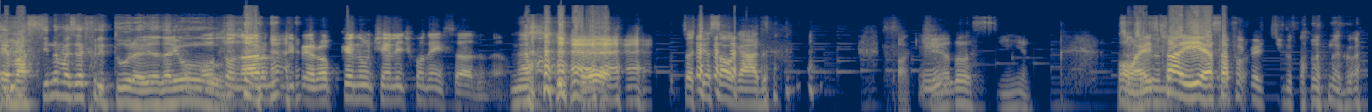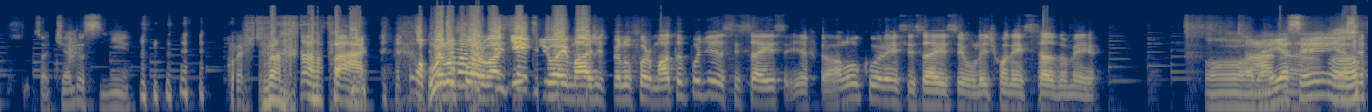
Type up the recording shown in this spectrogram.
É vacina, mas é fritura. Ele daria O um. Bolsonaro não liberou porque não tinha leite condensado, não. Só tinha salgado. Só tinha Hum. docinho. Bom, é isso aí. Essa foi divertido falando agora. Só tinha docinho. Cochona Vax. Pelo Última formato, quem de- viu a imagem pelo formato podia se saísse, ia ficar uma loucura, hein, se saísse o leite condensado do meio. Porra, Ah, daí ia ser. Ia ser,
